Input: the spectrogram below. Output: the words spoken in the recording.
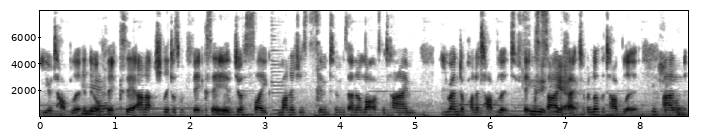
you a tablet and yeah. it'll fix it and actually it doesn't fix it it just like manages the symptoms and a lot of the time you end up on a tablet to fix a side yeah. effect of another tablet sure. and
